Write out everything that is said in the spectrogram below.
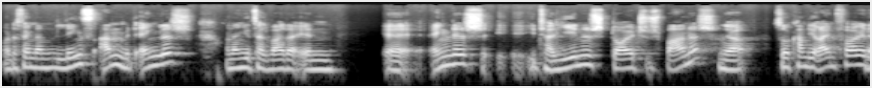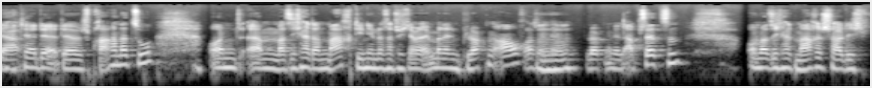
und das fängt dann links an mit Englisch und dann geht's halt weiter in äh, Englisch, Italienisch, Deutsch, Spanisch. Ja. So kam die Reihenfolge Ja. der, der, der Sprachen dazu. Und ähm, was ich halt dann mache, die nehmen das natürlich immer, immer in den Blöcken auf, also in Mhm. den Blöcken, in den Absätzen. Und was ich halt mache, ist halt, ich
